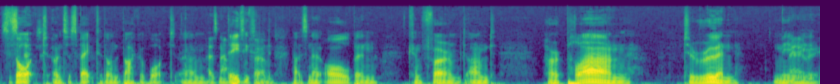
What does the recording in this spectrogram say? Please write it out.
Suspect thought and suspected on the back of what um, Daisy said. that's now all been confirmed, and her plan to ruin Mary, Mary.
